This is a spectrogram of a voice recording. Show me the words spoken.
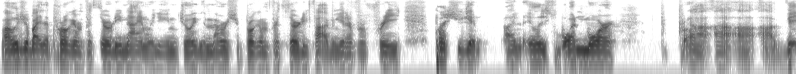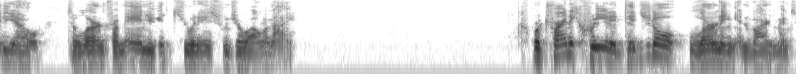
Why would you buy the program for 39 when you can join the membership program for 35 and get it for free? Plus, you get at least one more uh, uh, uh, uh video to learn from, and you get Q and A's from Joel and I. We're trying to create a digital learning environment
